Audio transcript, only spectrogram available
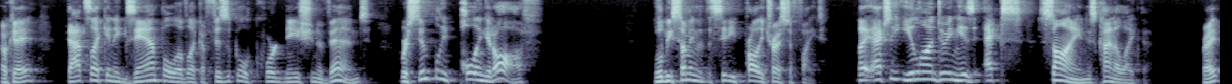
Okay, that's like an example of like a physical coordination event where simply pulling it off will be something that the city probably tries to fight. Like actually, Elon doing his X sign is kind of like that, right?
